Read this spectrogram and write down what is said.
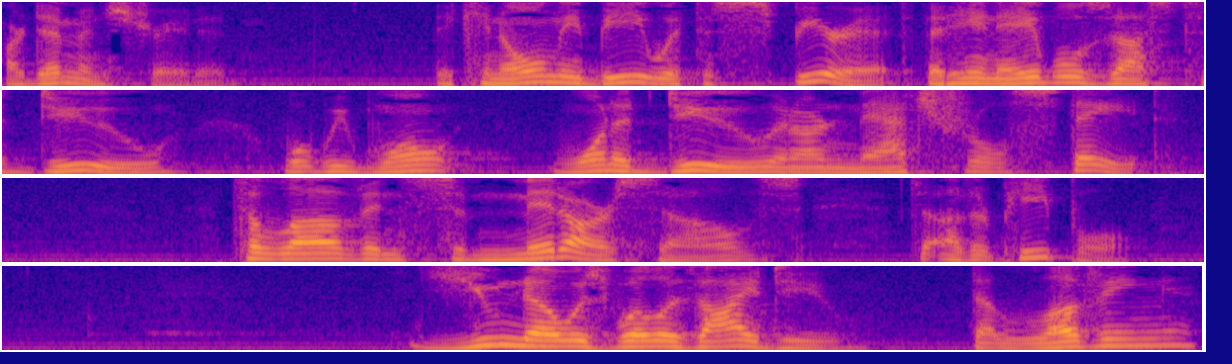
are demonstrated. It can only be with the Spirit that He enables us to do what we won't want to do in our natural state. To love and submit ourselves to other people. You know as well as I do that loving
